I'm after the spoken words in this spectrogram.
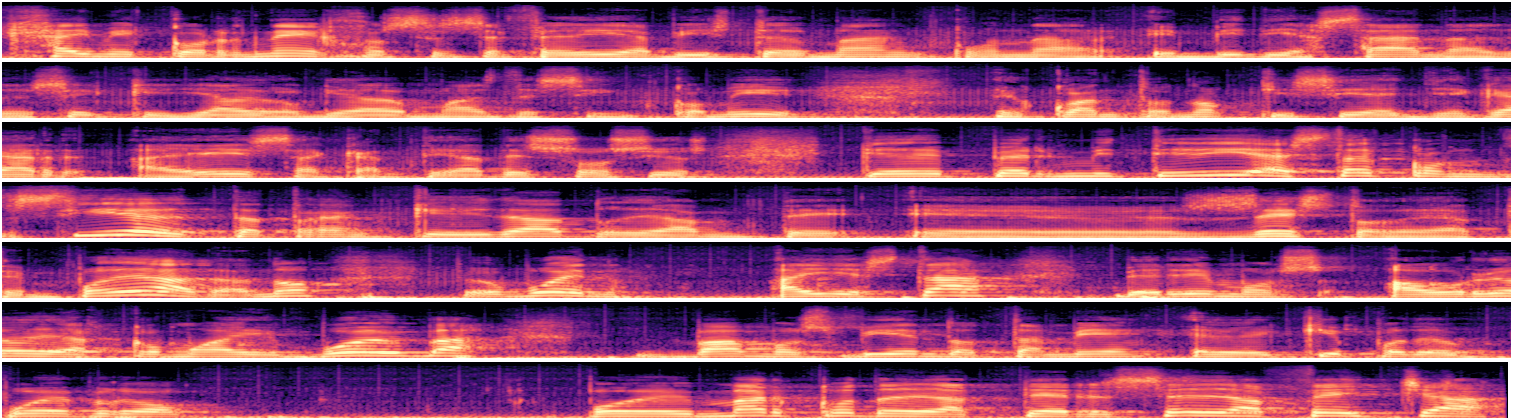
Jaime Cornejo se refería a Wisterman con una envidia sana, de decir que ya lograron más de 5 mil, en cuanto no quisiera llegar a esa cantidad de socios que le permitiría estar con cierta tranquilidad durante el resto de la temporada, ¿no? Pero bueno, Ahí está, veremos Aurora cómo ahí vuelva. Vamos viendo también el equipo del pueblo por el marco de la tercera fecha.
